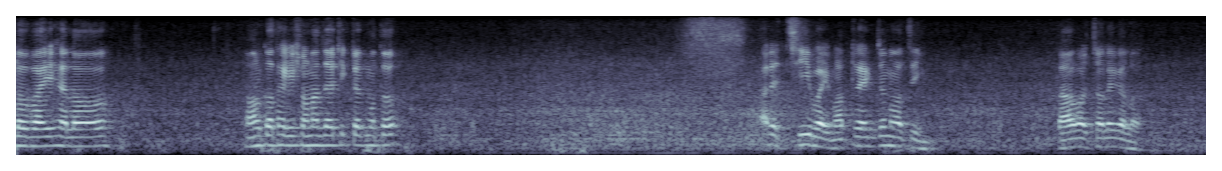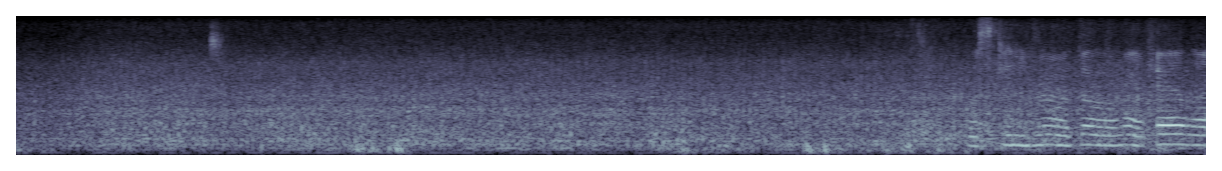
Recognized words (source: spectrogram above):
হ্যালো ভাই, হ্যালো। আমার কথা কি শোনা যায় ঠিকঠাক মতো? আরে ছি ভাই, মাত্র একজন ওয়াচিং তা আবার চলে গেল। তো না খেলা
